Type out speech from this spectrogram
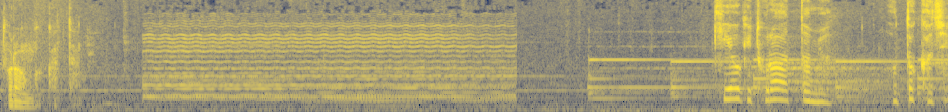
돌아온 것 같다. 기억이 돌아왔다면 어떡하지?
